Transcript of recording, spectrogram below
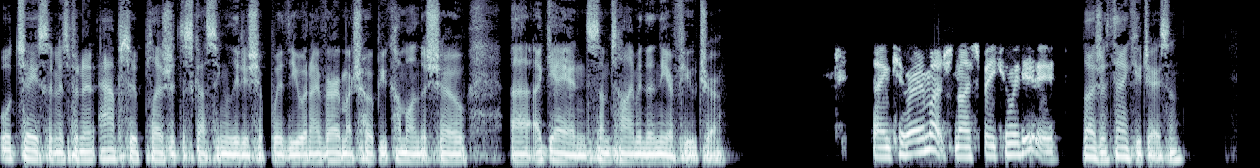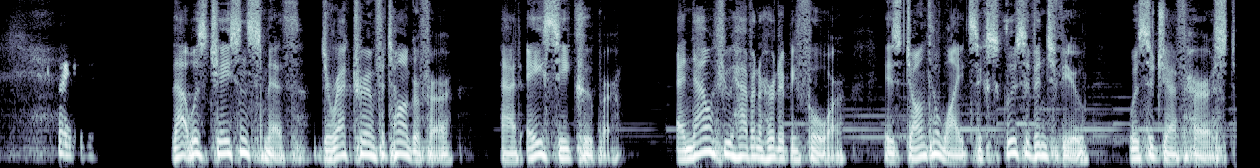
Well, Jason, it's been an absolute pleasure discussing leadership with you, and I very much hope you come on the show uh, again sometime in the near future. Thank you very much. Nice speaking with you. Pleasure. Thank you, Jason. Thank you. That was Jason Smith, director and photographer at AC Cooper. And now, if you haven't heard it before, is Jonathan White's exclusive interview with Sir Geoff Hurst.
